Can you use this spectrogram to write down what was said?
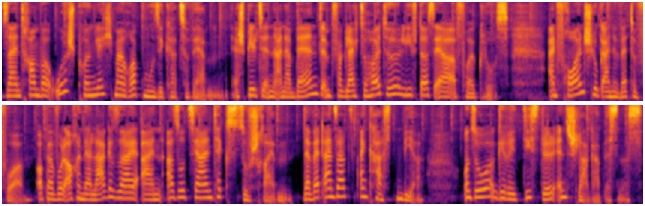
Sein Traum war ursprünglich, mal Rockmusiker zu werden. Er spielte in einer Band. Im Vergleich zu heute lief das eher erfolglos. Ein Freund schlug eine Wette vor, ob er wohl auch in der Lage sei, einen asozialen Text zu schreiben. Der Wetteinsatz ein Kasten Bier. Und so geriet Distel ins Schlagerbusiness.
